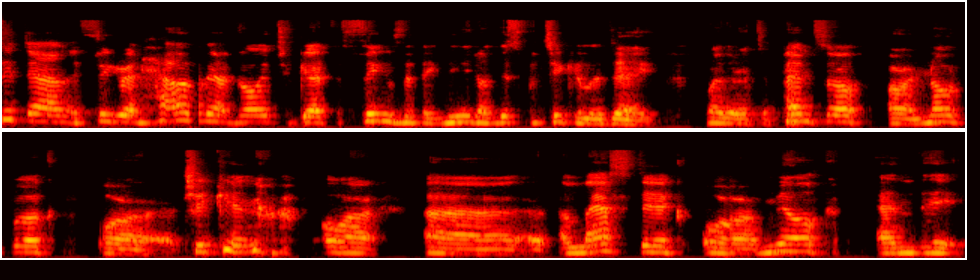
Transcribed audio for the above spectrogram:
sit down and figure out how they are going to get the things that they need on this particular day, whether it's a pencil or a notebook or a chicken or uh, elastic or milk, and they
